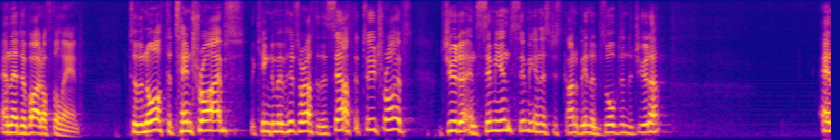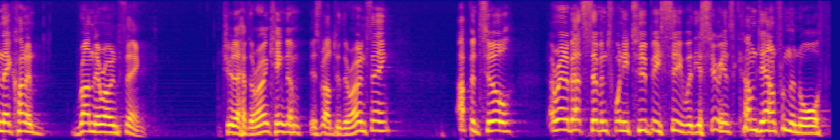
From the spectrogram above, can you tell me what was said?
And they divide off the land. To the north, the 10 tribes, the kingdom of Israel. To the south, the two tribes, Judah and Simeon. Simeon has just kind of been absorbed into Judah. And they kind of run their own thing. Judah have their own kingdom, Israel do their own thing, up until around about 722 BC, where the Assyrians come down from the north,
